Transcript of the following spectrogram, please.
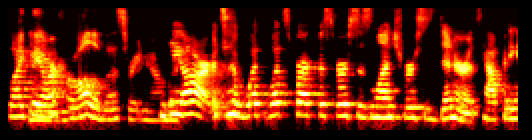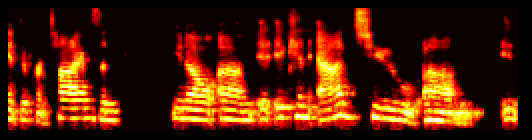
Like they are for all of us right now. They are. It's a, what, what's breakfast versus lunch versus dinner. It's happening at different times. And, you know, um, it, it, can add to um, it,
